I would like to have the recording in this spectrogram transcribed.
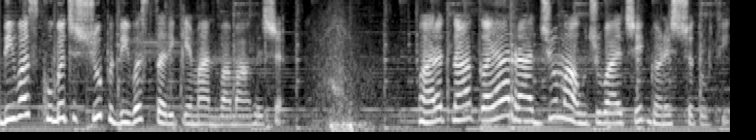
દિવસ ખૂબ જ શુભ દિવસ તરીકે માનવામાં આવે છે. ભારતના કયા રાજ્યોમાં ઉજવાય છે ગણેશ ચતુર્થી?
